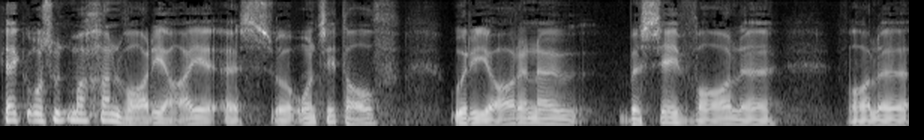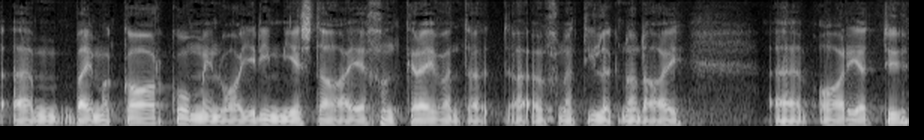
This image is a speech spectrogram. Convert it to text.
kyk ons moet maar gaan waar die haie is. So ons het half oor die jare nou besef waar hulle waar hulle ehm um, by mekaar kom en waar jy die meeste haie gaan kry want ou gaan natuurlik na daai uh area toe.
